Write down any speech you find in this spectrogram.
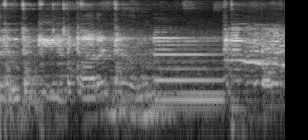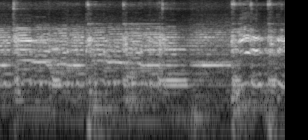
പറയാത്തതൊക്കെ പറഞ്ഞു ഇല്ലത്തെ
